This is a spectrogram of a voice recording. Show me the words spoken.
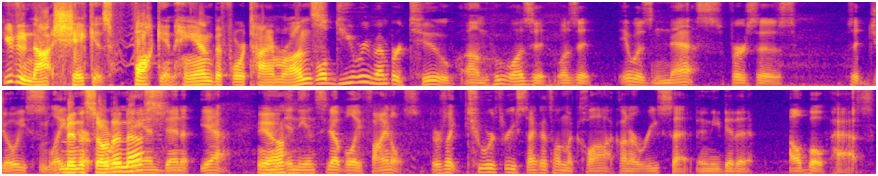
You do not shake his fucking hand before time runs. Well, do you remember too? Um, who was it? Was it? It was Ness versus. Was it Joey Slater? Minnesota Ness? Dennett? Yeah. Yeah. In, in the NCAA finals, there was like two or three seconds on the clock on a reset, and he did an elbow pass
